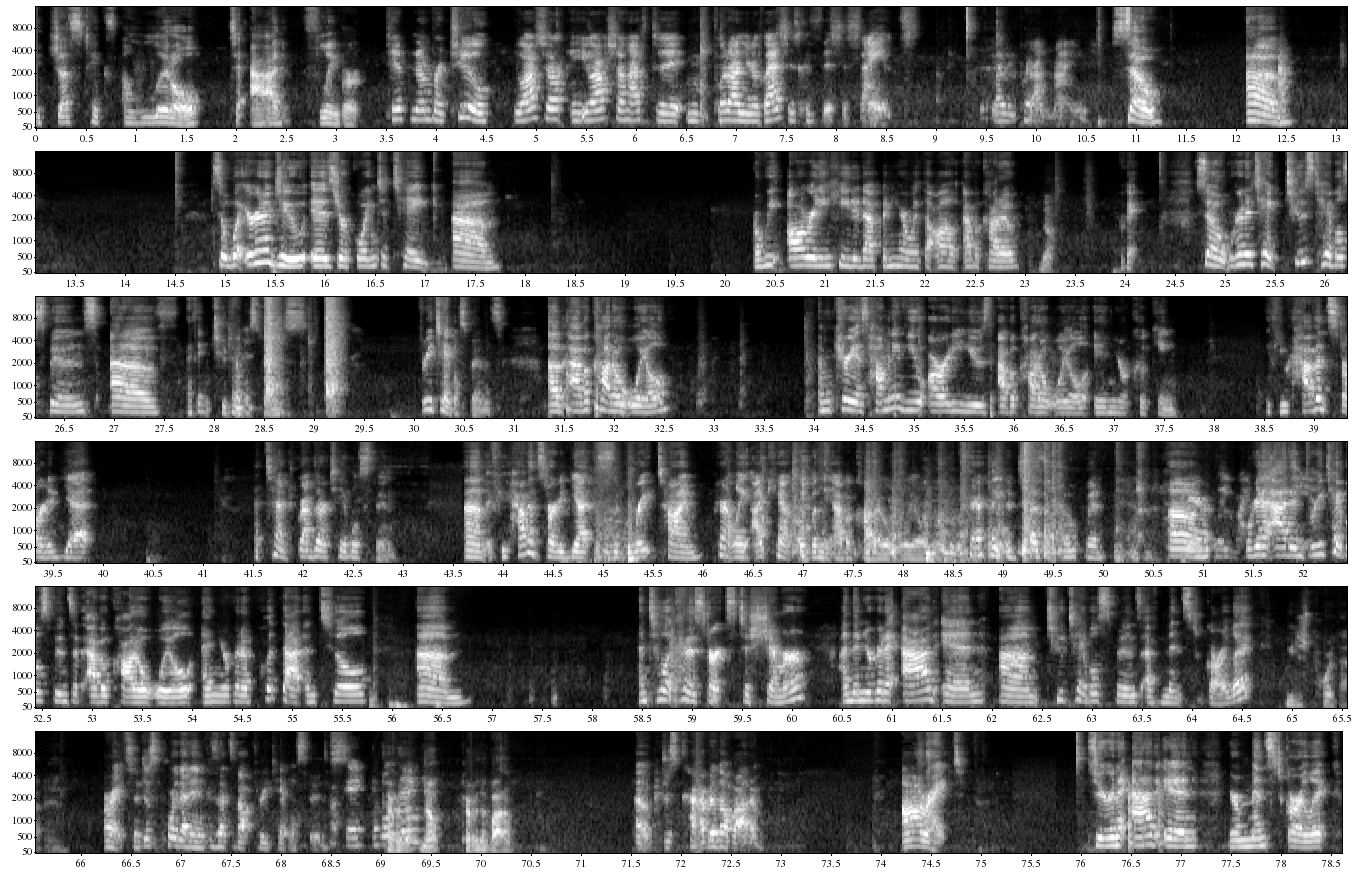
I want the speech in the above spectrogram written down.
it just takes a little to add flavor. Tip number two: you also you also have to put on your glasses because this is science. Let me put on mine. So, um, so what you're going to do is you're going to take. Um, are we already heated up in here with the avocado? No. Okay. So we're going to take two tablespoons of, I think two tablespoons, three tablespoons of avocado oil. I'm curious, how many of you already use avocado oil in your cooking? If you haven't started yet, attempt, grab our tablespoon. Um, if you haven't started yet, this is a great time. Apparently, I can't open the avocado oil. Apparently, it doesn't open. Um, we're going to add in three tablespoons of avocado oil, and you're going to put that until um, until it kind of starts to shimmer. And then you're going to add in um, two tablespoons of minced garlic. You just pour that in. All right, so just pour that in because that's about three tablespoons. Okay, the whole Cover the no. Cover the bottom. Oh, just cover the bottom. All right. So you're going to add in your minced garlic,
